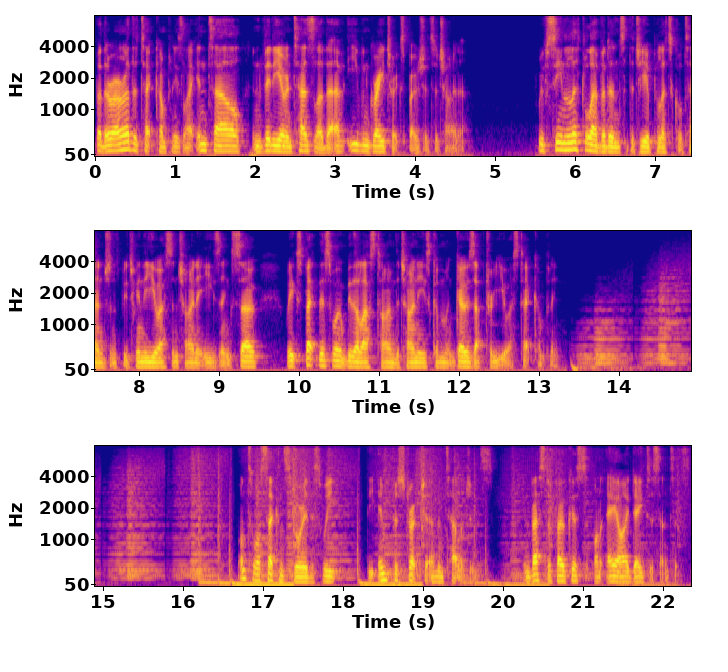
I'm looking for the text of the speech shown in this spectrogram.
but there are other tech companies like Intel, Nvidia, and Tesla that have even greater exposure to China. We've seen little evidence of the geopolitical tensions between the US and China easing, so we expect this won't be the last time the Chinese government goes after a US tech company. On to our second story this week the infrastructure of intelligence. Investor focus on AI data centers.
